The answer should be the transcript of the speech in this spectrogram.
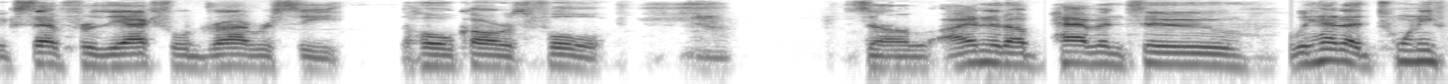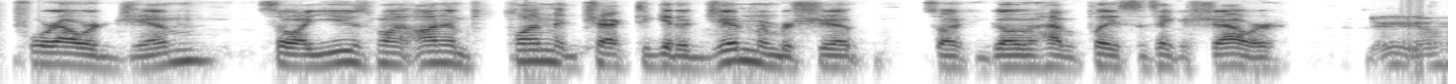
except for the actual driver's seat. The whole car was full. Yeah. So I ended up having to. We had a 24 hour gym, so I used my unemployment check to get a gym membership so I could go have a place to take a shower There you go.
